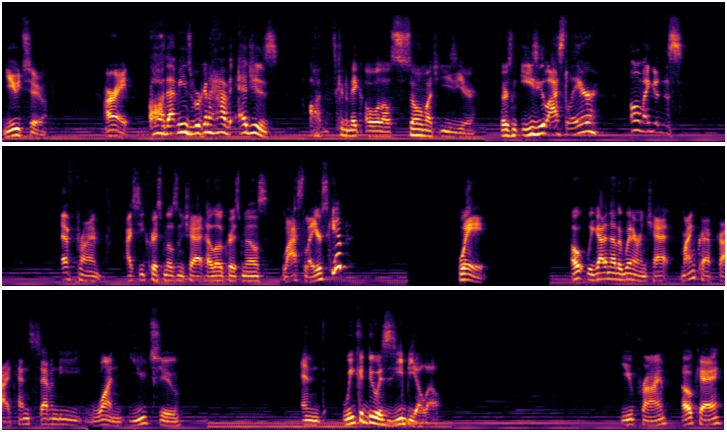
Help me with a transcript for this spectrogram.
You too. All right. Oh, that means we're going to have edges. Oh, that's going to make OLL so much easier. There's an easy last layer? Oh my goodness. F prime. I see Chris Mills in chat. Hello, Chris Mills. Last layer skip? Wait. Oh, we got another winner in chat. Minecraft guy, 1071, U2. And we could do a ZBLL. U prime. Okay.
